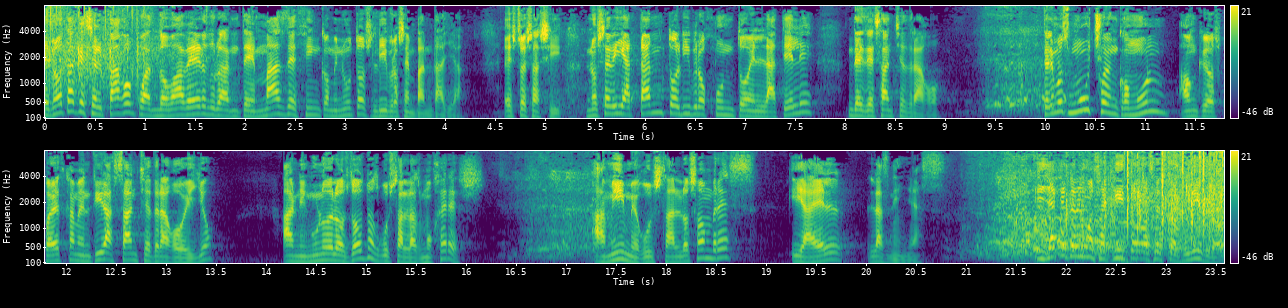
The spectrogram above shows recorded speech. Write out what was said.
Se nota que es el pago cuando va a haber durante más de cinco minutos libros en pantalla. Esto es así. No se veía tanto libro junto en la tele desde Sánchez Drago. Tenemos mucho en común, aunque os parezca mentira, Sánchez Drago y yo. A ninguno de los dos nos gustan las mujeres. A mí me gustan los hombres y a él las niñas. Y ya que tenemos aquí todos estos libros,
